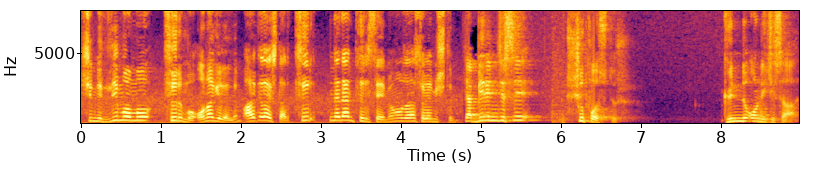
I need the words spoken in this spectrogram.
Şimdi limo mu tır mı ona gelelim. Arkadaşlar tır neden tır sevmiyorum onu da söylemiştim. Ya birincisi şu postür. Günde 12 saat.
